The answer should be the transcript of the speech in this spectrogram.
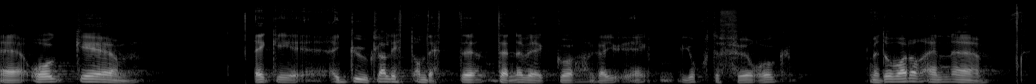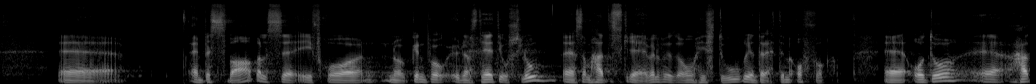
Eh, og jeg, jeg googla litt om dette denne uka. Jeg har gjort det før òg. Men da var det en en besvarelse fra noen på Universitetet i Oslo eh, som hadde skrevet om historien til dette med offer. Eh, og Da eh,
